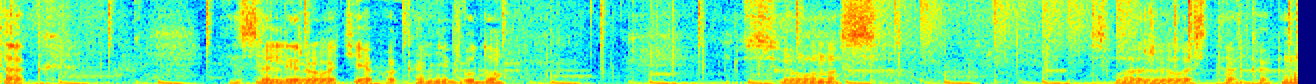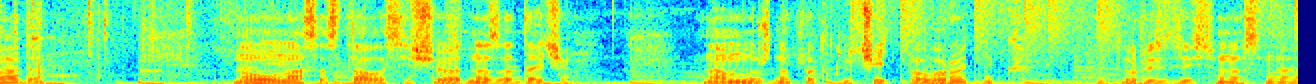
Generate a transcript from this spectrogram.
Так, изолировать я пока не буду. Все у нас сложилось так, как надо. Но у нас осталась еще одна задача. Нам нужно подключить поворотник, который здесь у нас на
